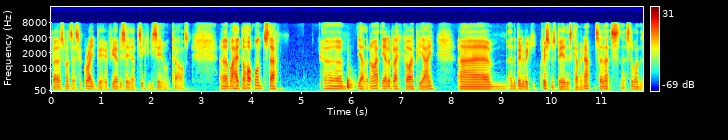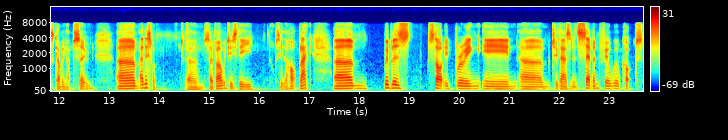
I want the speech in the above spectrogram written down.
first ones. That's a great beer if you ever see that, particularly if you see it on cask. Um, I had the Hot Monster um, the other night, the Yellow Black IPA, um, and the Billericay Christmas beer that's coming up. So that's that's the one that's coming up soon, um, and this one um, so far, which is the obviously the Hot Black. Um, Wibblers started brewing in um, 2007. Phil Wilcox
